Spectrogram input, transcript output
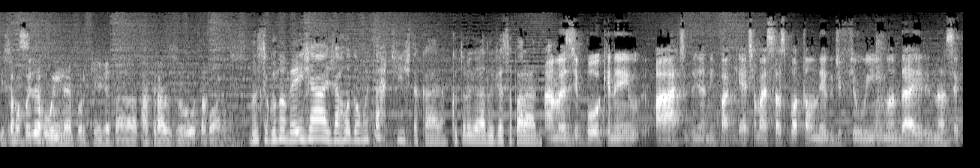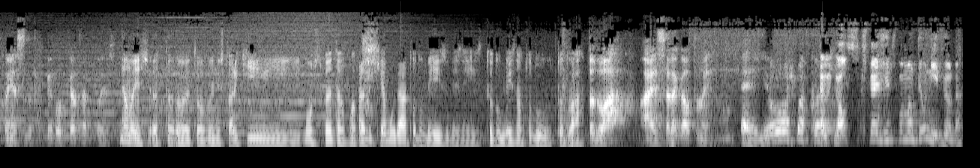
Isso é uma coisa ruim, né? Porque já tá atrasou, tá fora, né? No segundo mês já, já rodou muito artista, cara. Que eu tô ligado, eu vi essa parada. Ah, mas de boa, que nem o- a arte do Yanin Paquete, é mais fácil botar um nego de fio-in e mandar ele na sequência do que qualquer outra coisa. Não, mas eu tô, eu tô vendo história que Monstro Pântano é uma parada que ia mudar todo mês o desenho. Todo mês não, todo, todo ar. Todo arco? Ah, isso é legal também. É, e eu acho bacana É legal se tiver gente pra manter o nível, né?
